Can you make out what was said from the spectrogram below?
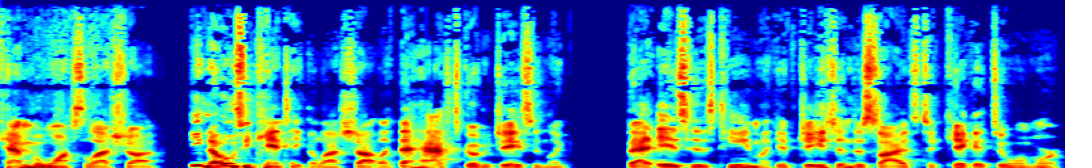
Kemba wants the last shot, he knows he can't take the last shot. Like that has to go to Jayson. Like that is his team. Like if Jayson decides to kick it to him or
